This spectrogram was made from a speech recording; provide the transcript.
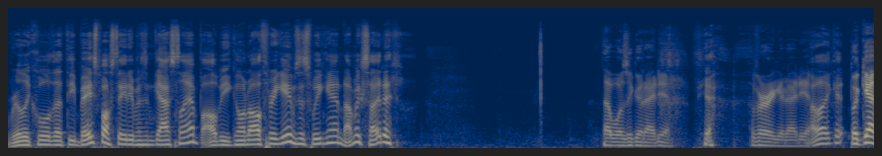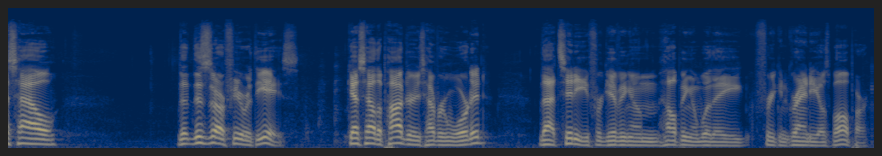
really cool that the baseball stadium is in Gaslamp. I'll be going to all three games this weekend. I'm excited. that was a good idea. Yeah, A very good idea. I like it. But guess how? Th- this is our fear with the A's. Guess how the Padres have rewarded that city for giving them, helping them with a freaking grandiose ballpark.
